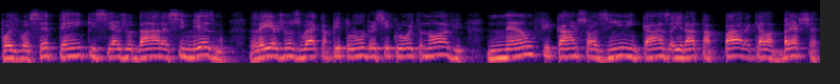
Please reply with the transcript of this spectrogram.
pois você tem que se ajudar a si mesmo. Leia Josué capítulo 1, versículo 8 e 9. Não ficar sozinho em casa irá tapar aquela brecha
